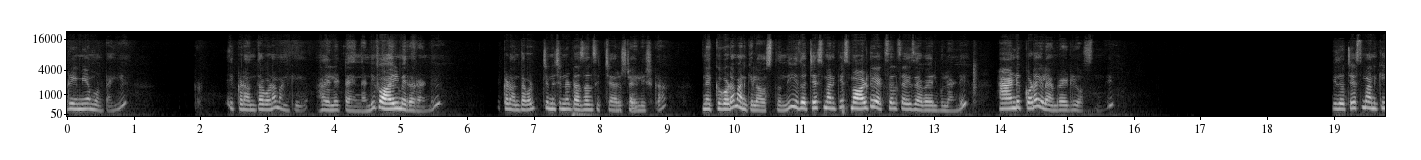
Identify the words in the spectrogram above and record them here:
ప్రీమియం ఉంటాయి. ఇక్కడ అంతా కూడా మనకి హైలైట్ అయిందండి. ఫాయిల్ మిర్రర్ అండి. ఇక్కడ అంతా కూడా చిన్న చిన్న టజల్స్ ఇచ్చారు స్టైలిష్గా. నెక్ కూడా మనకి ఇలా వస్తుంది. ఇది వచ్చేసి మనకి small to XL size available అండి. హ్యాండ్కి కూడా ఇలా ఎంబ్రాయిడరీ వస్తుంది. ఇది వచ్చేసి మనకి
